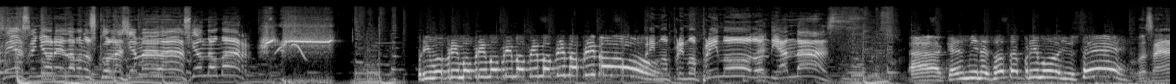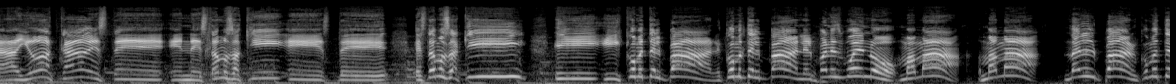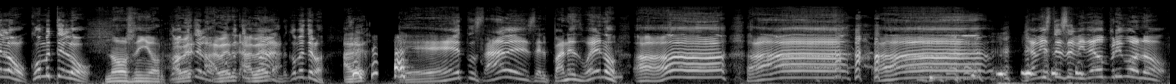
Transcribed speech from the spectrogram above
Señores, señores, vámonos con las llamadas. ¿Qué onda, Omar? Primo, primo, primo, primo, primo, primo, primo. Primo, primo, primo, ¿dónde andas? Acá en Minnesota, primo, ¿y usted? Pues ah, yo acá, este, en, estamos aquí, este, estamos aquí y, y cómete el pan, cómete el pan, el pan es bueno, mamá, mamá, dale el pan, cómetelo, cómetelo. No, señor, A ver, cómetelo, a ver, a ver. cómetelo. A ver. Eh, tú sabes, el pan es bueno. Ah, ah, ah. ¿Ya viste ese video, primo o no?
